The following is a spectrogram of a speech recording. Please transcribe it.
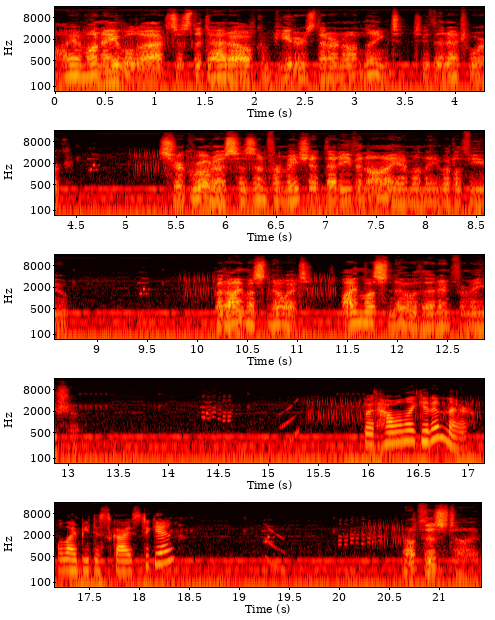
I am unable to access the data of computers that are not linked to the network. Sir Grodus has information that even I am unable to view. But I must know it. I must know that information. But how will I get in there? Will I be disguised again? Not this time.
